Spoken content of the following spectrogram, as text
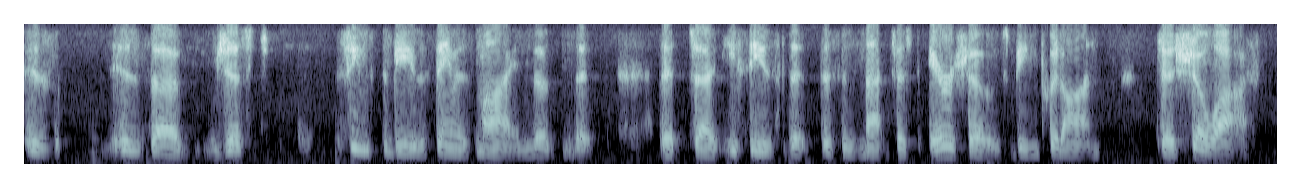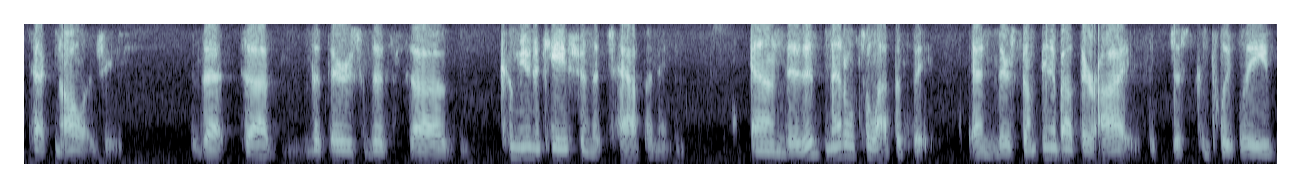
his his uh, just seems to be the same as mine. The, that that uh, he sees that this is not just air shows being put on to show off technology. That uh, that there's this uh, communication that's happening, and it is mental telepathy. And there's something about their eyes; it's just completely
